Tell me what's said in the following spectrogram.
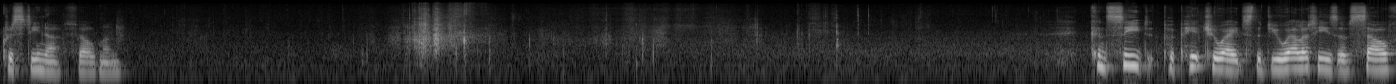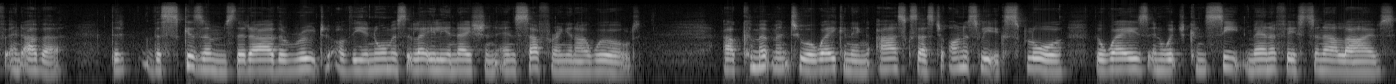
Christina Feldman. Conceit perpetuates the dualities of self and other, the, the schisms that are the root of the enormous alienation and suffering in our world. Our commitment to awakening asks us to honestly explore the ways in which conceit manifests in our lives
